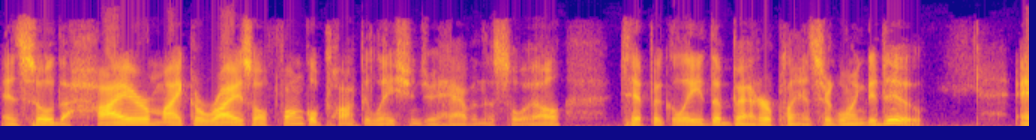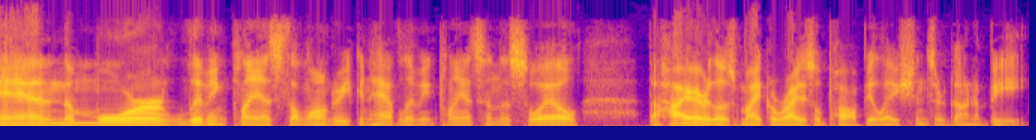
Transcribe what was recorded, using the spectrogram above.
and so the higher mycorrhizal fungal populations you have in the soil, typically the better plants are going to do. And the more living plants, the longer you can have living plants in the soil, the higher those mycorrhizal populations are going to be.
